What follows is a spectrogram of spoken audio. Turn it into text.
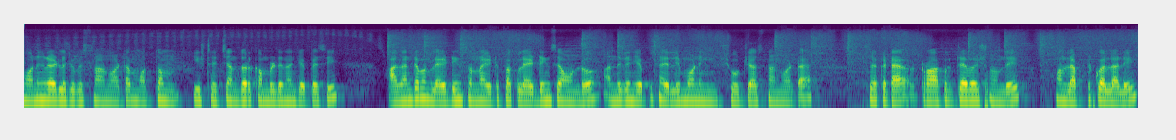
మార్నింగ్ రైడ్లో చూపిస్తున్నాను అనమాట. మొత్తం ఈ స్ట్రెచ్ ఎంతవరకు కంప్లీట్ అయిందని చెప్పేసి. అదంటే మనకు లైటింగ్స్ ఉన్నాయి. ఇటుపక్క లైటింగ్సే ఉండవు. అందుకని చెప్పేసి నేను ఎర్లీ మార్నింగ్ షూట్ చేస్తున్నాను అనమాట సో ఇక్కడ ట్రాఫిక్ డైవర్షన్ ఉంది. మనం లెఫ్ట్కి వెళ్ళాలి.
